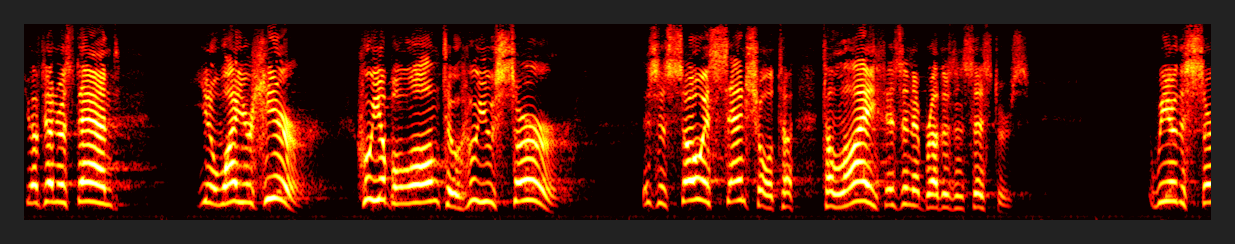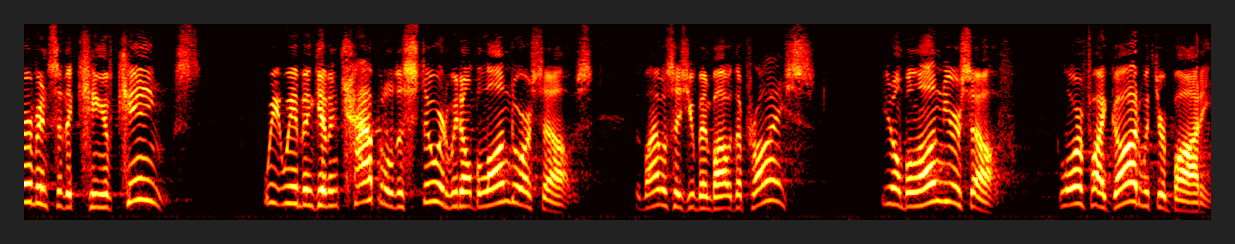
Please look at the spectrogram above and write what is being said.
You have to understand, you know, why you're here who you belong to, who you serve. This is so essential to, to life, isn't it, brothers and sisters? We are the servants of the King of Kings. We, we have been given capital to steward. We don't belong to ourselves. The Bible says you've been bought with a price. You don't belong to yourself. Glorify God with your body.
